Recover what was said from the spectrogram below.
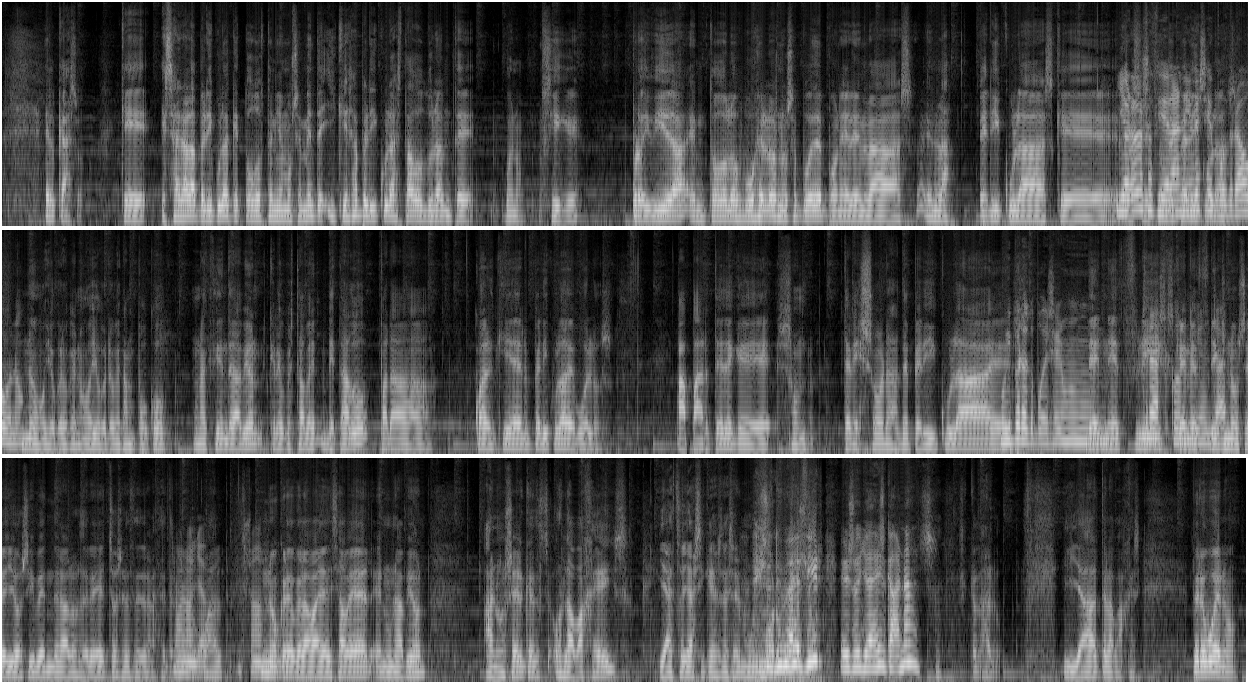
El caso, que esa era la película que todos teníamos en mente y que esa película ha estado durante, bueno, sigue prohibida en todos los vuelos, no se puede poner en las en las películas que ¿Y ahora la Sociedad de la Nieve se podrá o no? No, yo creo que no, yo creo que tampoco. Un accidente de avión creo que está ve- vetado para cualquier película de vuelos. Aparte de que son tres horas de película. Uy, pero te puede ser un. de Netflix, que. Netflix no sé yo si venderá los derechos, etcétera, etcétera. Bueno, Con lo ya, cual, no creo que la vayáis a ver en un avión, a no ser que os la bajéis. Ya esto ya sí que es de ser muy Eso te iba a morboso. decir, eso ya es ganas. Claro. Y ya te la bajes. Pero bueno,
